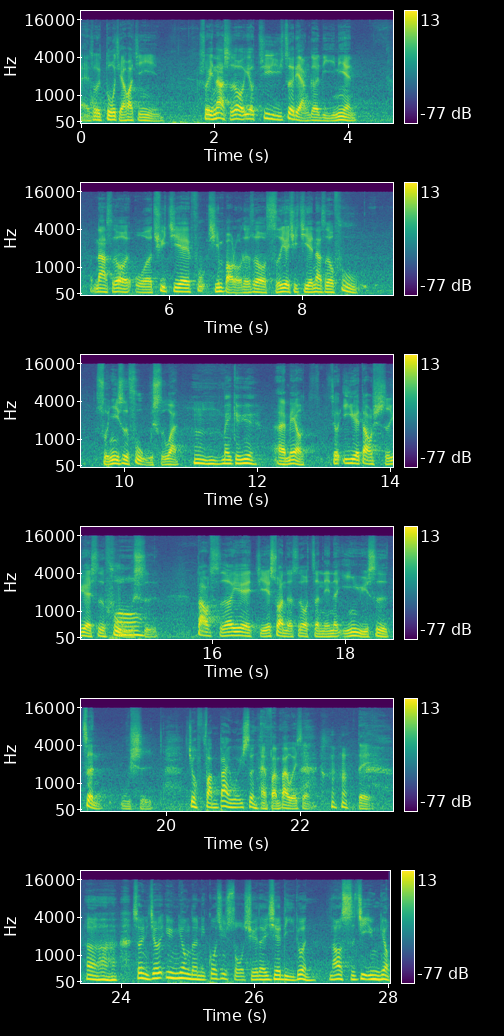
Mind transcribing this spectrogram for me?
哎，所以多角化经营。所以那时候要基于这两个理念，那时候我去接富新宝楼的时候，十月去接，那时候富。损益是负五十万，嗯嗯，每个月，呃，没有，就一月到十月是负五十，到十二月结算的时候，整年的盈余是正五十，就反败为胜，哎，反败为胜，对，嗯，所以你就运用了你过去所学的一些理论，然后实际运用，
